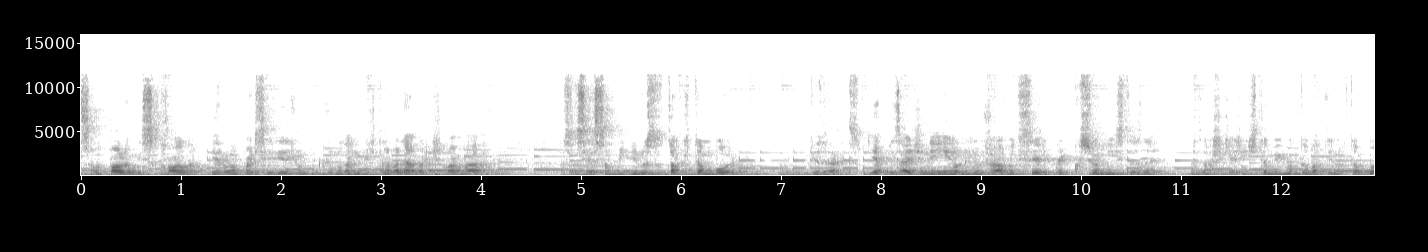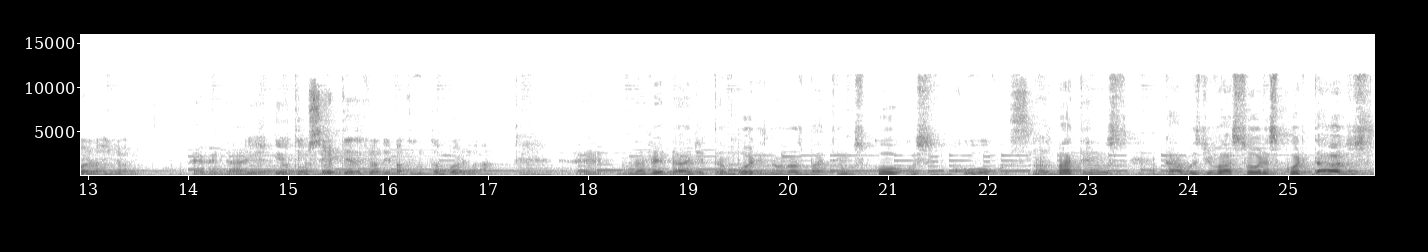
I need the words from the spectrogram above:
São Paulo é uma escola e era uma parceria de um, de um lugar onde a gente trabalhava que chamava Associação Meninos do Toque Tambor. Exato. E apesar de nem eu nem o jovem ser percussionistas, né? Mas acho que a gente também mandou bater no tambor lá, hein, jovem? É verdade. Eu tenho certeza que eu andei batendo tambor lá. É, na verdade, tambores não, nós batemos cocos. Cocos, sim. Nós batemos cabos de vassouras cortados.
